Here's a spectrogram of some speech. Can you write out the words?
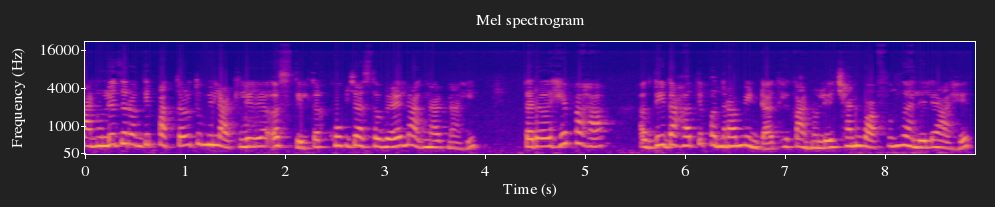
कानुले जर अगदी पातळ तुम्ही लाटलेले असतील तर खूप जास्त वेळ लागणार नाही. तर हे पहा अगदी दहा ते पंधरा मिनटात हे कानुले छान वाफून झालेले आहेत.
